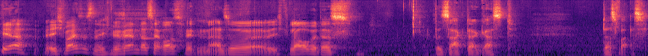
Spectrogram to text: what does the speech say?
Ja, ich weiß es nicht. Wir werden das herausfinden. Also, äh, ich glaube, dass besagter Gast das weiß.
